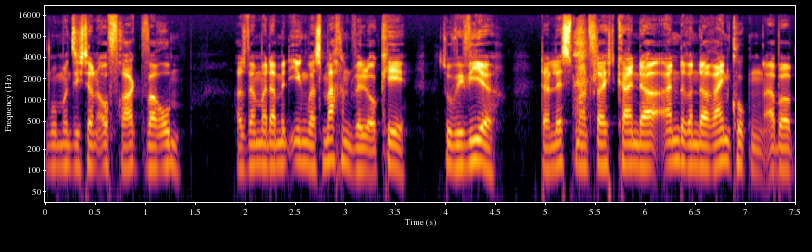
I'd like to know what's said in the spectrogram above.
Wo man sich dann auch fragt, warum. Also wenn man damit irgendwas machen will, okay, so wie wir, dann lässt man vielleicht keinen da anderen da reingucken, aber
